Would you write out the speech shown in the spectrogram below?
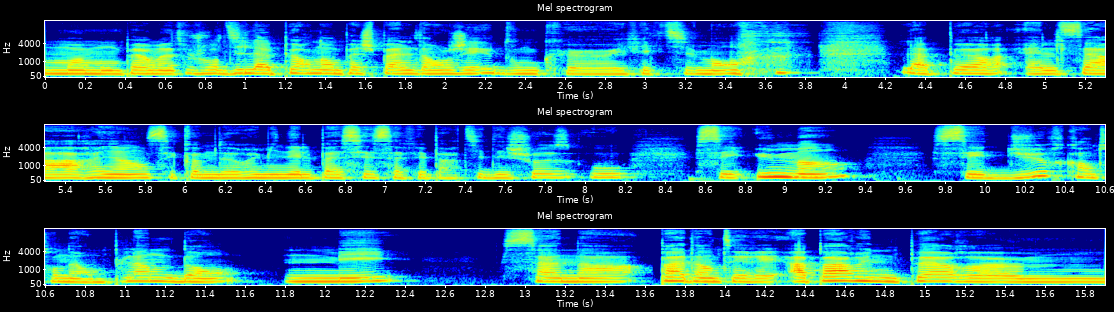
moi, mon père m'a toujours dit la peur n'empêche pas le danger, donc euh, effectivement, la peur, elle sert à rien. C'est comme de ruminer le passé, ça fait partie des choses où c'est humain, c'est dur quand on est en plein dedans, mais ça n'a pas d'intérêt. À part une peur euh,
